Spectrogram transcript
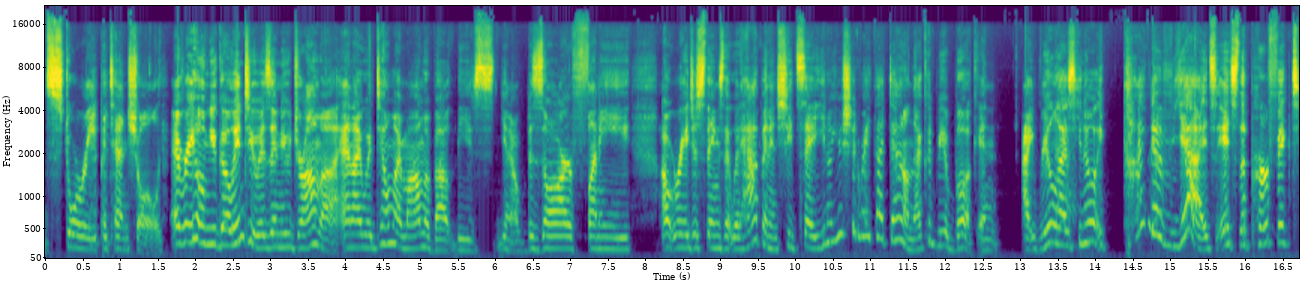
story potential. Every home you go into is a new drama, and I would tell my mom about these, you know, bizarre, funny, outrageous things that would happen and she'd say, "You know, you should write that down. That could be a book." And I realized, you know, it kind of yeah it's it's the perfect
